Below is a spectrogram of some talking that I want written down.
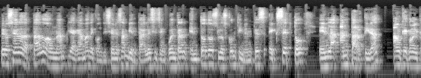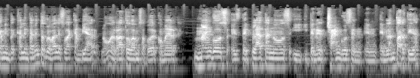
pero se han adaptado a una amplia gama de condiciones ambientales y se encuentran en todos los continentes excepto en la Antártida, aunque con el calentamiento global eso va a cambiar, ¿no? Al rato vamos a poder comer mangos, este, plátanos y, tener changos en, en- en la Antártida.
